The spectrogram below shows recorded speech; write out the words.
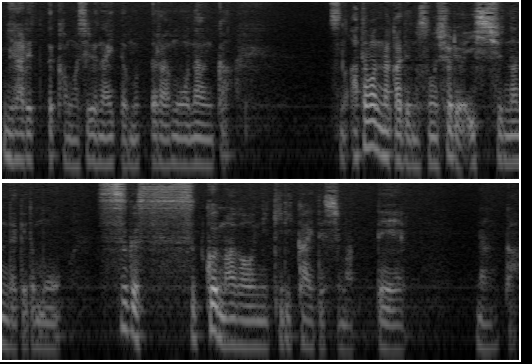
見られてたかもしれないと思ったらもうなんかその頭の中でのその処理は一瞬なんだけどもすぐすっごい真顔に切り替えてしまってなんか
